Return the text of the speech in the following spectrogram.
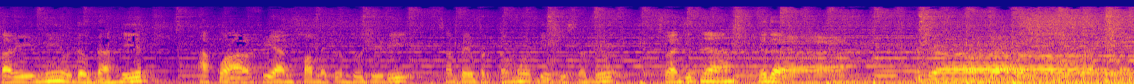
kali ini udah berakhir. Aku Alfian pamit undur diri. Sampai bertemu di episode selanjutnya. Dadah. Dadah.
